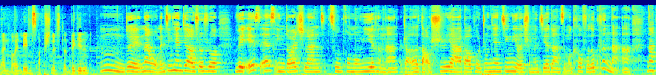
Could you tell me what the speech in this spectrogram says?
einen neuen Lebensabschnitt dann beginnen. 嗯，对，那我们今天就要说说 Wie ist es in Deutschland zu promovieren 啊？找到导师呀，包括中间经历了什么阶段，怎么克服的困难啊？那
